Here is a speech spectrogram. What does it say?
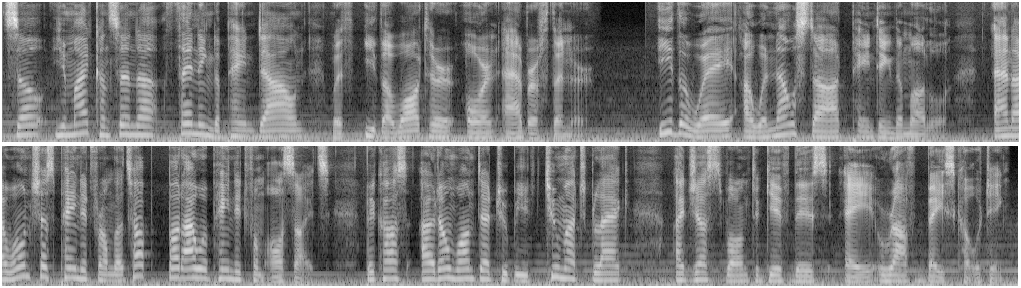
So you might consider thinning the paint down with either water or an airbrush thinner. Either way, I will now start painting the model. And I won't just paint it from the top, but I will paint it from all sides. Because I don't want there to be too much black, I just want to give this a rough base coating.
